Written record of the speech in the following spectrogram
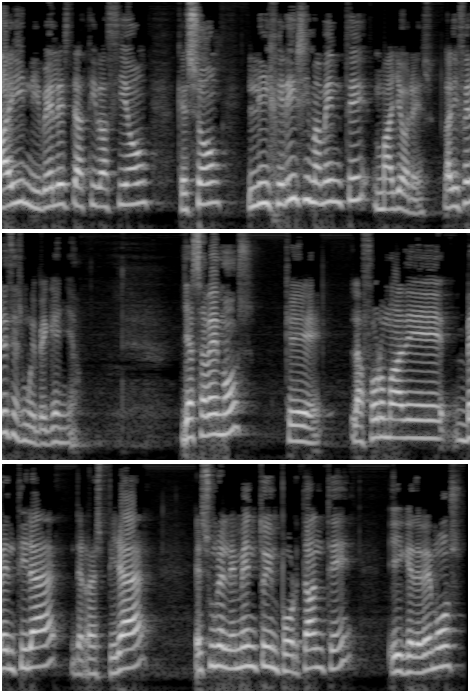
hay niveles de activación que son ligerísimamente mayores. La diferencia es muy pequeña. Ya sabemos que la forma de ventilar, de respirar, es un elemento importante y que debemos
